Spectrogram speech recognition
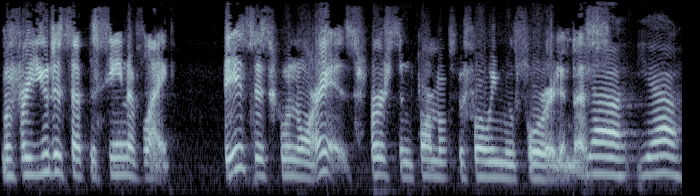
But for you to set the scene of like, this is who Noor is, first and foremost before we move forward in this. yeah yeah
